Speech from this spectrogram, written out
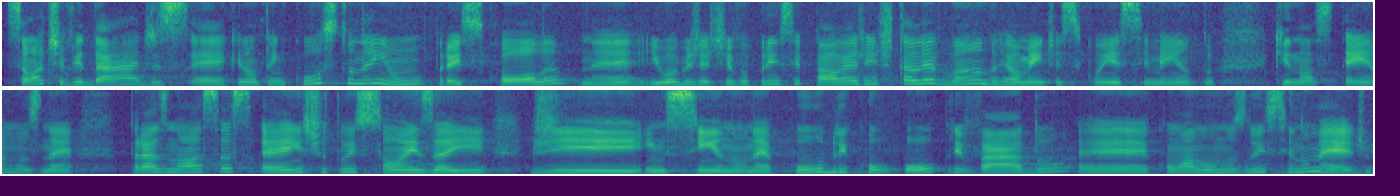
São atividades é, que não têm custo nenhum para a escola, né? E o objetivo principal é a gente estar tá levando realmente esse conhecimento que nós temos, né, para as nossas é, instituições aí de ensino, né, público ou privado, é, com alunos do ensino médio.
